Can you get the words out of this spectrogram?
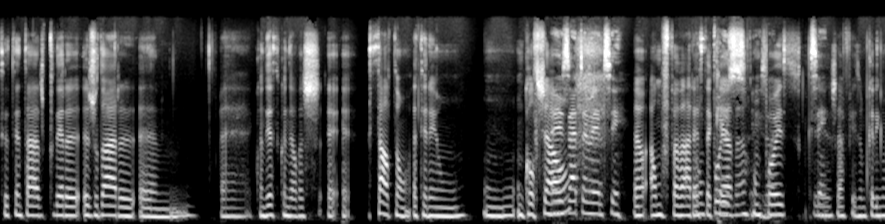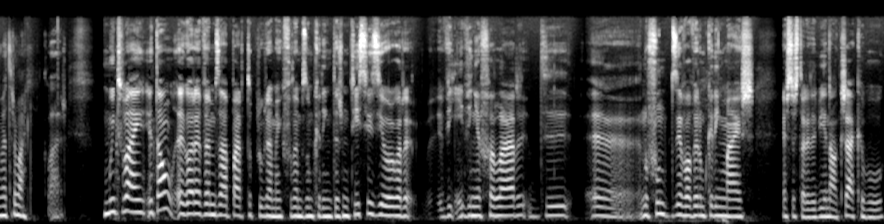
se eu tentar puder ajudar um, uh, quando, quando elas uh, saltam a terem um, um, um colchão. Exatamente, sim. A almofadar um essa queda, um pois, que sim. já fiz um bocadinho o meu trabalho. Claro. Muito bem, então agora vamos à parte do programa em que falamos um bocadinho das notícias e eu agora vim a falar de, uh, no fundo, desenvolver um bocadinho mais esta história da Bienal que já acabou,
